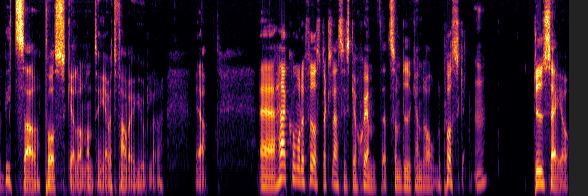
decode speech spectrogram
vitsar, påsk eller någonting. Jag vet fan vad jag googlade. Ja. Eh, här kommer det första klassiska skämtet som du kan dra under påsken. Mm. Du säger,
